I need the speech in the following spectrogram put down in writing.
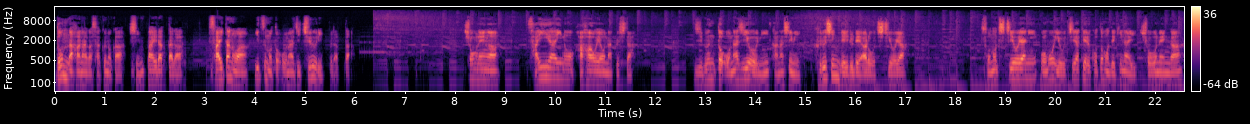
どんな花が咲くのか心配だったが、咲いたのはいつもと同じチューリップだった。少年は最愛の母親を亡くした。自分と同じように悲しみ、苦しんでいるであろう父親。その父親に思いを打ち明けることもできない少年が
